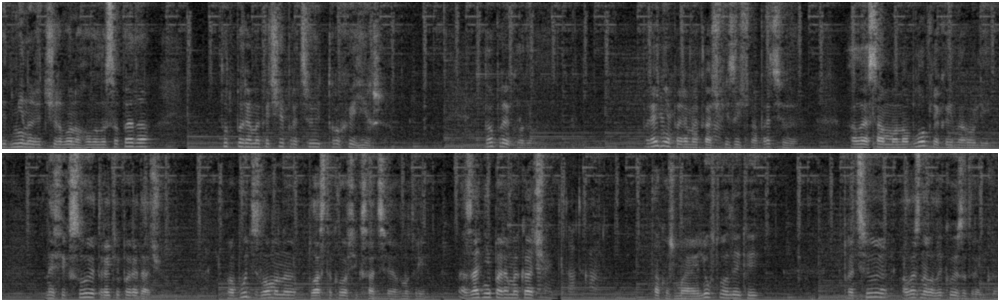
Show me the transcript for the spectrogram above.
відміну від червоного велосипеда, тут перемикачі працюють трохи гірше. До прикладу, передній перемикач фізично працює, але сам моноблок, який на рулі, не фіксує третю передачу. Мабуть, зломана пластикова фіксація внутрі. Задній перемикач також має люфт великий, працює, але з невеликою затримкою.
